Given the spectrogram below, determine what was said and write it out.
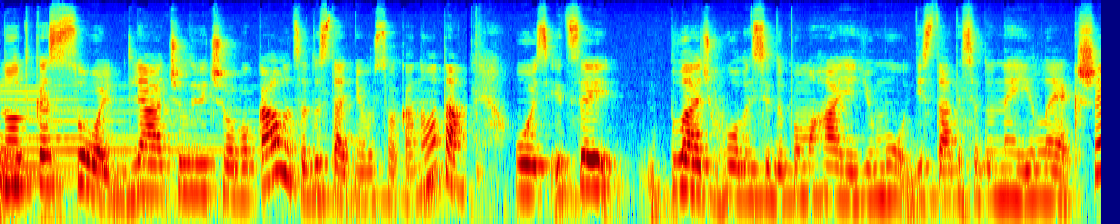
Нотка соль для чоловічого вокалу це достатньо висока нота. Ось і цей плач в голосі допомагає йому дістатися до неї легше.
